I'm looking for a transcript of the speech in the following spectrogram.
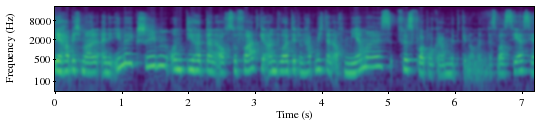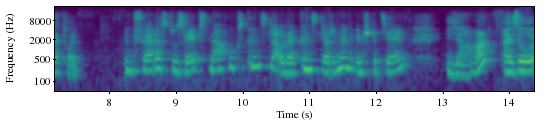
Der habe ich mal eine E-Mail geschrieben und die hat dann auch sofort geantwortet und hat mich dann auch mehrmals fürs Vorprogramm mitgenommen. Das war sehr, sehr toll. Und förderst du selbst Nachwuchskünstler oder Künstlerinnen im Speziellen? Ja, also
